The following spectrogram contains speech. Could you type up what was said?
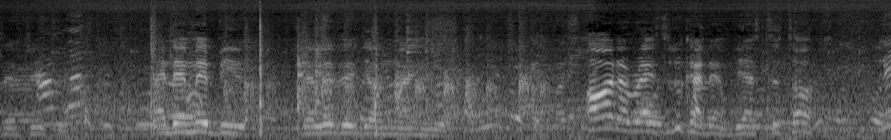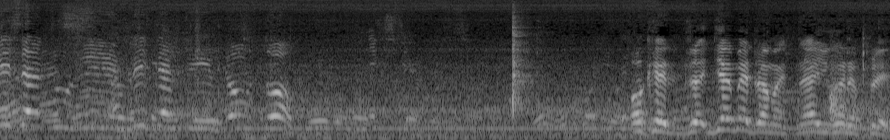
Concentrating. And then maybe the little young man here. All the rest, look at them, they are still talking. Listen to him, listen to him, don't stop. Okay, Jeremy Drummond, now you're going to play.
